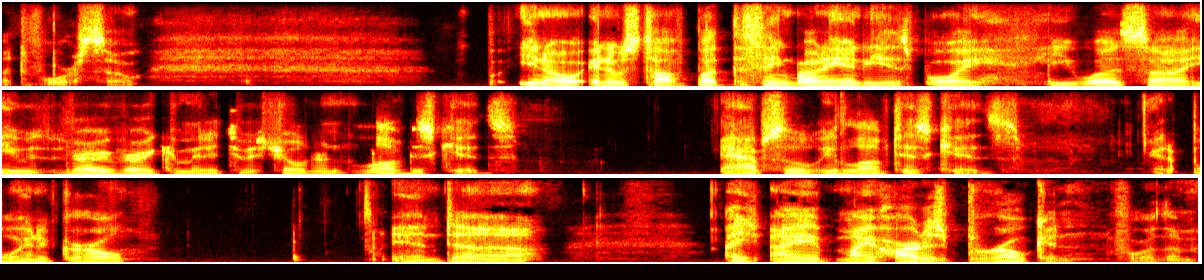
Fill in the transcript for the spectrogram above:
a divorce. So you know, and it was tough. But the thing about Andy is, boy, he was uh, he was very very committed to his children, loved his kids, absolutely loved his kids. He had a boy and a girl, and uh, I, I my heart is broken for them,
